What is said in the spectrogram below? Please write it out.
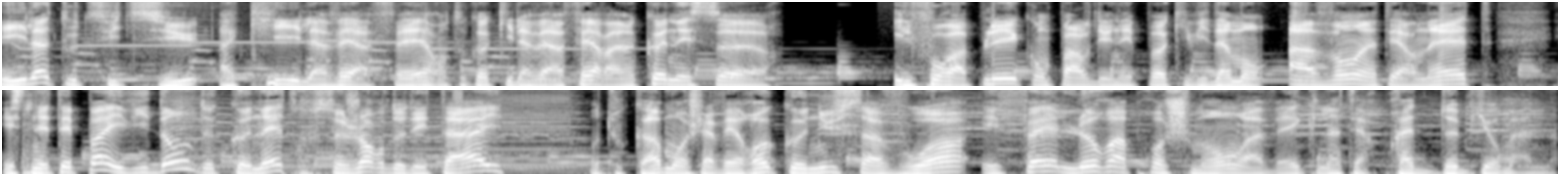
et il a tout de suite su à qui il avait affaire, en tout cas qu'il avait affaire à un connaisseur. Il faut rappeler qu'on parle d'une époque évidemment avant Internet et ce n'était pas évident de connaître ce genre de détails. En tout cas, moi j'avais reconnu sa voix et fait le rapprochement avec l'interprète de Bioman.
